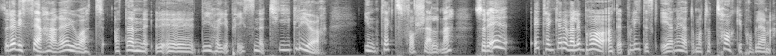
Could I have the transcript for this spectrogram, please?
Så det vi ser her, er jo at, at den, eh, de høye prisene tydeliggjør inntektsforskjellene. Så det er, jeg tenker det er veldig bra at det er politisk enighet om å ta tak i problemet.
